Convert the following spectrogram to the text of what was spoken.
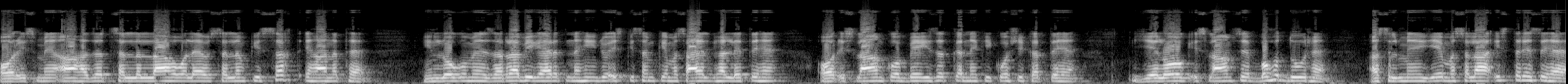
اور اس میں آ حضرت صلی اللہ علیہ وسلم کی سخت احانت ہے۔ ان لوگوں میں ذرہ بھی غیرت نہیں جو اس قسم کے مسائل گھڑ لیتے ہیں اور اسلام کو بے عزت کرنے کی کوشش کرتے ہیں۔ یہ لوگ اسلام سے بہت دور ہیں۔ اصل میں یہ مسئلہ اس طرح سے ہے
